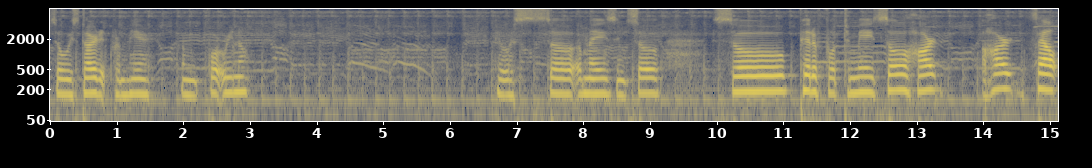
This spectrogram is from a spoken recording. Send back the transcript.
So we started from here, from Fort Reno. It was so amazing, so, so pitiful to me, so heart, heartfelt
